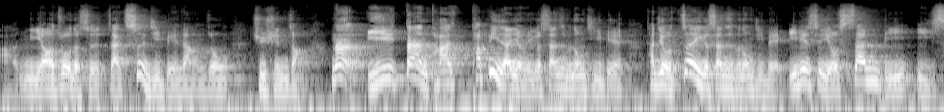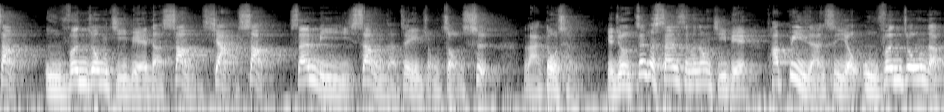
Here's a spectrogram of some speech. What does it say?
啊！你要做的是在次级别当中去寻找。那一旦它它必然有一个三十分钟级别，它就这一个三十分钟级别一定是由三笔以上五分钟级别的上下上三笔以上的这一种走势来构成。也就是这个三十分钟级别，它必然是由五分钟的，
